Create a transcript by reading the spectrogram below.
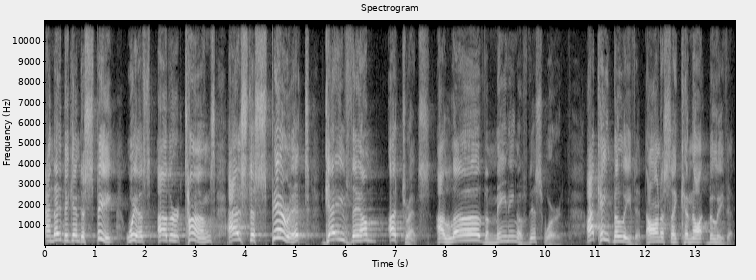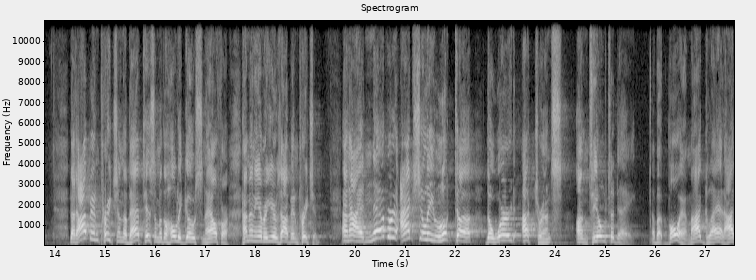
and they began to speak with other tongues as the Spirit gave them utterance. I love the meaning of this word. I can't believe it. I honestly cannot believe it. That I've been preaching the baptism of the Holy Ghost now for how many ever years I've been preaching. And I had never actually looked up the word utterance until today. But boy, am I glad I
